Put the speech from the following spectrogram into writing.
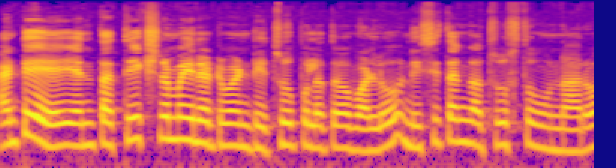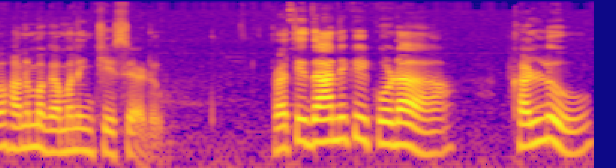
అంటే ఎంత తీక్ష్ణమైనటువంటి చూపులతో వాళ్ళు నిశితంగా చూస్తూ ఉన్నారో హనుమ గమనించేశాడు. ప్రతిదానికి కూడా కళ్ళు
